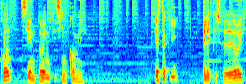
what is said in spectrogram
con 125.000. Y hasta aquí el episodio de hoy.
